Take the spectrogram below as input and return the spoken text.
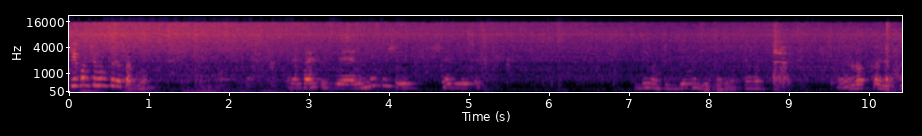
চিকন চিকন করে কাটবো এবার তো এমনি খুশি সাজিয়ে তো ডিমের ভিতরে একটা লটকা যাচ্ছে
